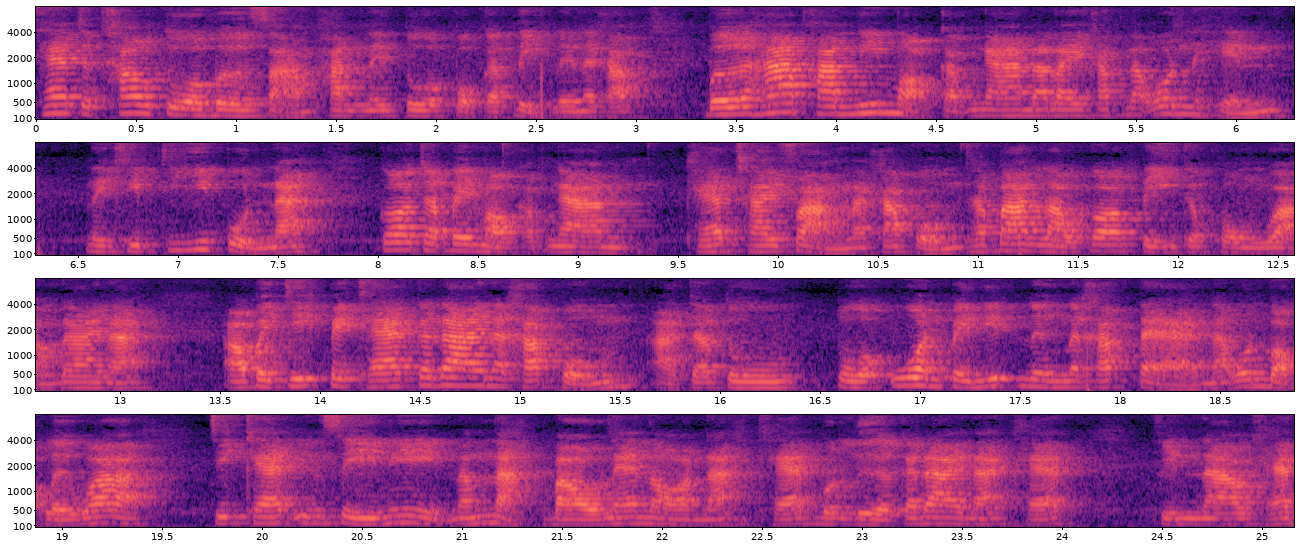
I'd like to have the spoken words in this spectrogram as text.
แทบจะเท่าตัวเบอร์ 3,000 ในตัวปกติเลยนะครับ เบอร์ 5,000 นี่เหมาะกับงานอะไรครับนะอ้นเห็นในคลิปที่ญี่ปุ่นนะ ก็จะไปเหมาะกับงานแคสชายฝั่งนะครับผมถ้าบ้านเราก็ตีกระพงวางได้นะ เอาไปจิกไปแคสก็ได้นะครับ ผมอาจจะตูตัวอ้วนไปนิดนึงนะครับ แต่นะอ้นบอกเลยว่าจิกแคสอินซีนี่น้ำหนักเบาแน่นอนนะแคสบนเรือก็ได้นะแคสฟินนาวแคส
